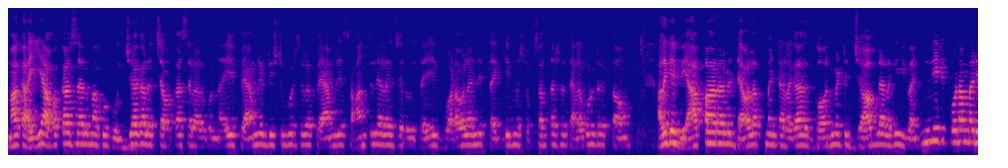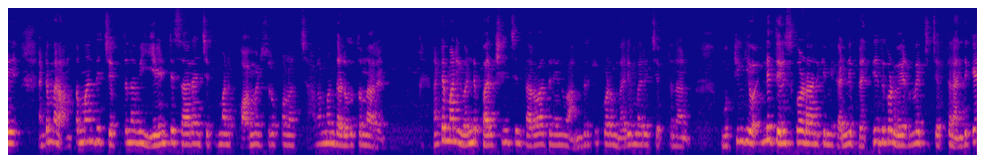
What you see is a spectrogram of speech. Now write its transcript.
మాకు అయ్యే అవకాశాలు మాకు ఉద్యోగాలు వచ్చే అవకాశాలు ఎలాగ ఉన్నాయి ఫ్యామిలీ డిస్ట్రిబ్యూట్స్‌లో ఫ్యామిలీ శాంతులు ఎలా జరుగుతాయి? గొడవలన్నీ తగ్గి మేము సుఖ సంతోషాలతో ఎలాగుండుతాం? అలాగే వ్యాపారాలు డెవలప్‌మెంట్ ఎలాగా? గవర్నమెంట్ జాబ్‌లు ఎలాగా? ఇవన్నిటి కూడా మరి అంటే మరి అంతమంది చెప్తున్నవి ఏంటి సార్ అని చెప్పి మన కామెంట్స్ రూపంలో చాలామంది అడుగుతున్నారండి. అంటే మనం ఇవన్నీ పరీక్షించిన తర్వాత నేను అందరికీ కూడా మరీ మరీ చెప్తున్నాను. ముఖ్యంగా ఇవన్నీ తెలుసుకోవడానికి మీకు అన్ని ప్రతీది కూడా విడమర్చి చెప్తాను. అందుకే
